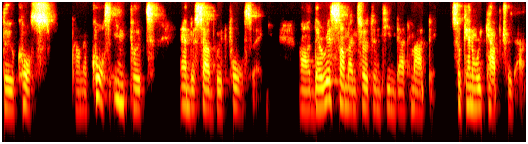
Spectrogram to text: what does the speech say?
the course kind of course input and the subgrid forcing. Uh, there is some uncertainty in that mapping. So can we capture that?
